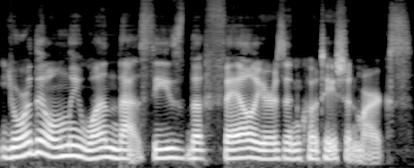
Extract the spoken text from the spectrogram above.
you're the only one that sees the failures in quotation marks.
